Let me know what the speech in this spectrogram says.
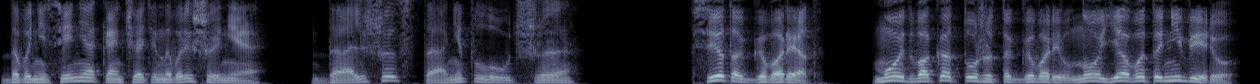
до вынесения окончательного решения. Дальше станет лучше. Все так говорят. Мой адвокат тоже так говорил, но я в это не верю.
